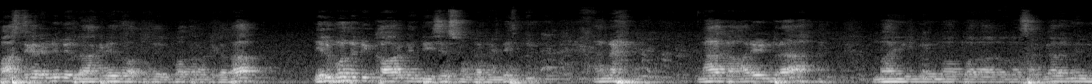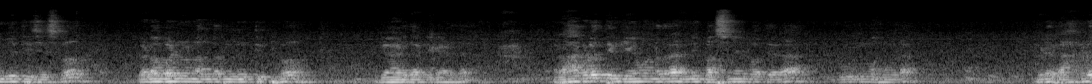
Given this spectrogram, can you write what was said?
పాస్ట్ గారు అండి మీరు రాకడేదో వస్తుంది వెళ్ళిపోతారంట కదా. వెళ్ళిపోతే మీ కారు నేను తీసేసుకుంటానండి. అన్నాడు. నా కారు ఏంట్రా? మా ఇల్లు మా పొలాలు మా సంఘాలన్నీ నువ్వే తీసేసుకో. గొడవబడి వాళ్ళందరినీ నువ్వు తిప్పుకో. గాడిద అంటే గాడిద. రాకడొత్తే ఇంకేముండదురా అన్ని భస్మం అయిపోతారా ఊరి కూడా. ఇప్పుడు రాకడో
